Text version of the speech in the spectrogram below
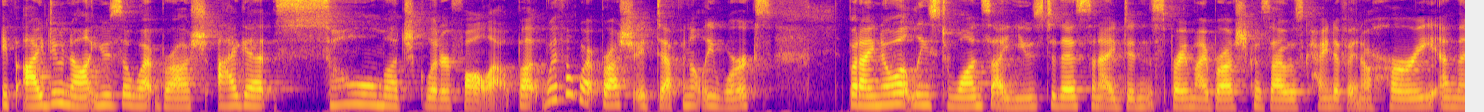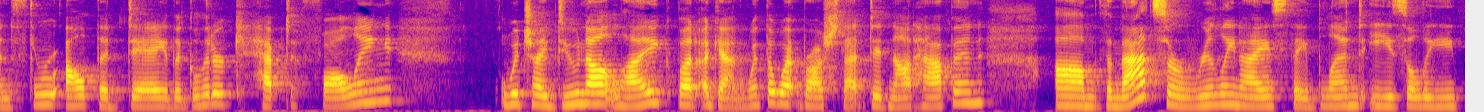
If I do not use a wet brush, I get so much glitter fallout. But with a wet brush, it definitely works. But I know at least once I used this and I didn't spray my brush because I was kind of in a hurry. And then throughout the day, the glitter kept falling, which I do not like. But again, with the wet brush, that did not happen. Um, the mattes are really nice. They blend easily.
